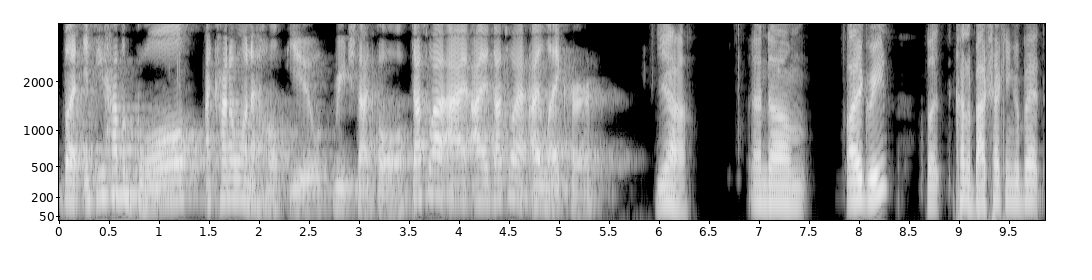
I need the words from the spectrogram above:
But if you have a goal, I kind of want to help you reach that goal. That's why I, I that's why I like her. Yeah. And um I agree, but kind of backtracking a bit,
